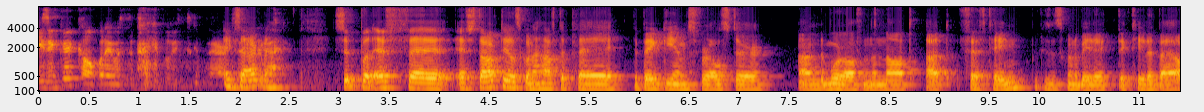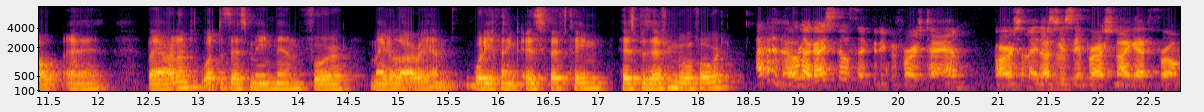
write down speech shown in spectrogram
he's in good company with the people he's comparing. exactly. anyway. So, but if uh, if Stockdale's going to have to play the big games for Ulster, and more often than not at fifteen, because it's going to be dictated by all, uh, by Ireland, what does this mean then for Michael Lowry? And what do you think is fifteen his position going forward? I don't know. Like I still think that he prefers ten. Personally, that's just the impression I get from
